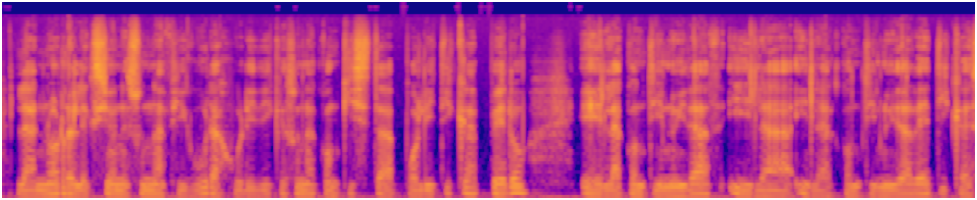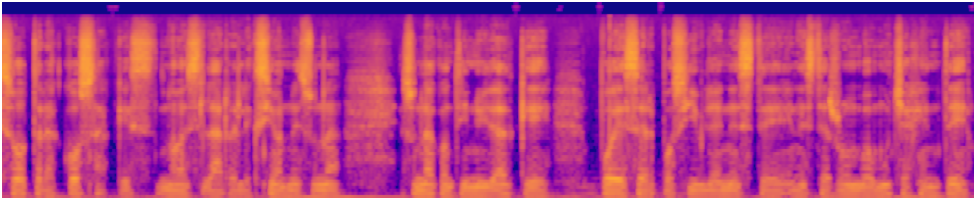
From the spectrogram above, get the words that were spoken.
La no reelección es una figura jurídica, es una conquista política, pero la continuidad y la, y la continuidad ética es otra cosa que no es la reelección, es una, es una continuidad que puede ser posible en este, en este rumbo. Mucha gente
